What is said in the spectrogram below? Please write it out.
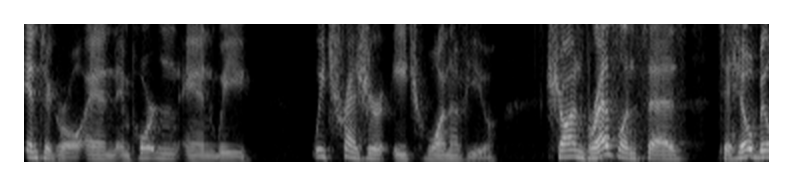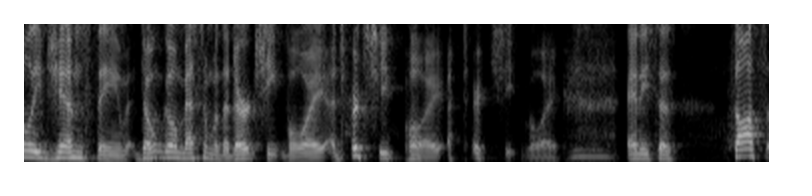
integral and important. And we we treasure each one of you. Sean Breslin says, to Hillbilly Jim's theme. Don't go messing with a dirt sheet boy, a dirt sheet boy, a dirt sheet boy. And he says, thoughts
